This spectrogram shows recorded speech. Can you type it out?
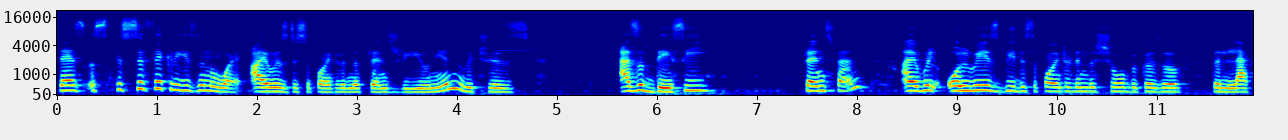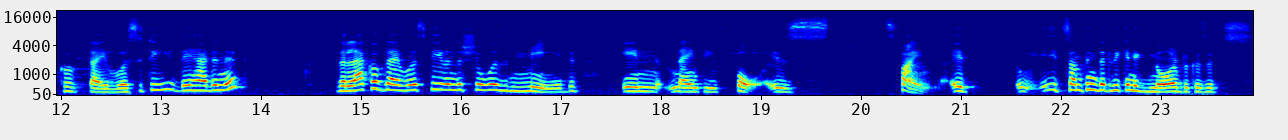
there's a specific reason why I was disappointed in the Friends reunion, which is as a Desi Friends fan, I will always be disappointed in the show because of the lack of diversity they had in it. The lack of diversity when the show was made in 94 is it's fine. It it's something that we can ignore because it's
